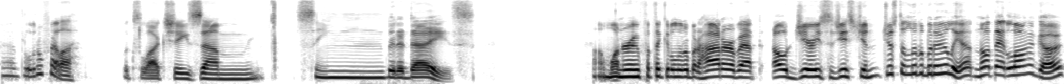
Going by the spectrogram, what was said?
the little fella looks like she's um seen better days. I'm wondering if we're thinking a little bit harder about old Jerry's suggestion just a little bit earlier, not that long ago,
